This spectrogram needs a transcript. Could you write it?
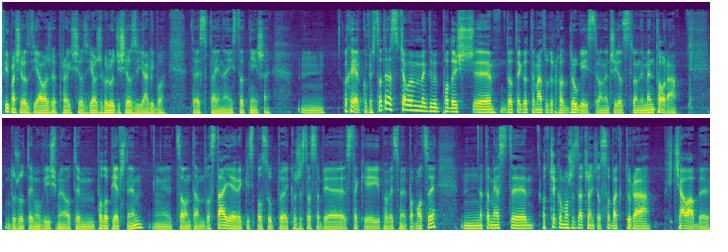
firma się rozwijała, żeby projekt się rozwijał, żeby ludzie się rozwijali, bo to jest tutaj najistotniejsze. Mm. Okej, okay, Jarku, wiesz teraz chciałbym jak gdyby podejść e, do tego tematu trochę od drugiej strony, czyli od strony mentora. Dużo tutaj mówiliśmy o tym podopiecznym, y, co on tam dostaje, w jaki sposób korzysta sobie z takiej powiedzmy pomocy. Natomiast od czego może zacząć osoba, która chciałaby,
